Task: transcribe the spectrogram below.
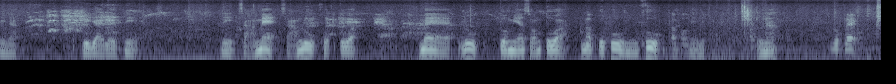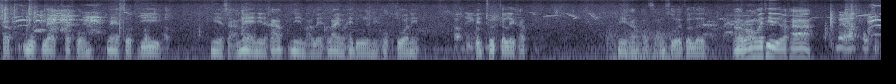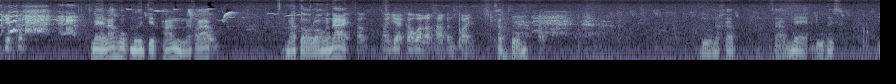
นี่นะใหญ่ๆเลยนี่ นี่สามแม่สามลูกหกตัว แม่ลูกตัวเมียสองตัว ลูกตัวผู้หนึ่งคู่นี่นี่ดูนะลูกแรกครับลูกแรกครับผมแม่สดดีครับนี่สามแม่นี่นะครับ นี่มาเลยไล่มาให้ดูเลยนี่หกตัวนี่ ครับนี่ครับเป็นชุดกันเลยครับ นี่ครับเอาของสวยก่อนเลยเอาร้องไว้ที่ราคาแม่ละหกสิบเจ็ดครับแม่ละหกหมื่นเจ็ดพันนะครับ ผม มาต่อรองกันได้ ครับ ถ้าแยกก็ว่าราคากันไป ครับผม ครับ ดูนะครับ สามแม่ดูให้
